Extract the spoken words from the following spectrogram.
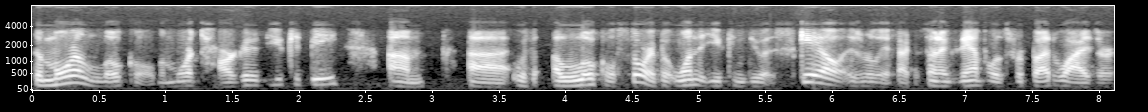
the more local, the more targeted you could be um, uh, with a local story, but one that you can do at scale is really effective. So an example is for Budweiser,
